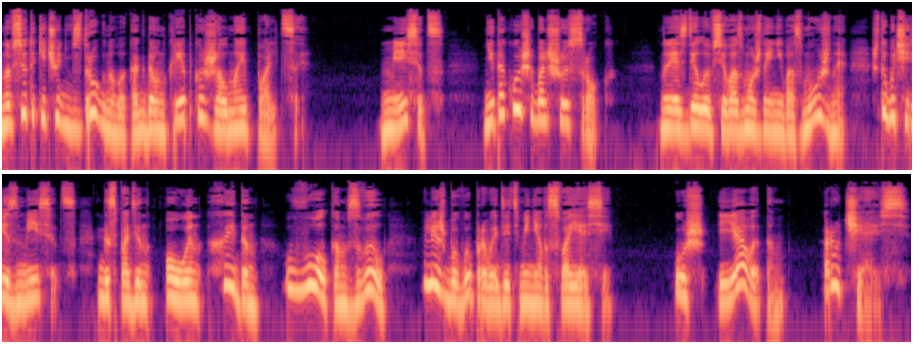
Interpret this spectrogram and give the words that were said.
но все-таки чуть вздрогнула, когда он крепко сжал мои пальцы. Месяц — не такой уж и большой срок, но я сделаю все возможное и невозможное, чтобы через месяц господин Оуэн Хейден волком взвыл, лишь бы выпроводить меня в освояси. Уж я в этом ручаюсь.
